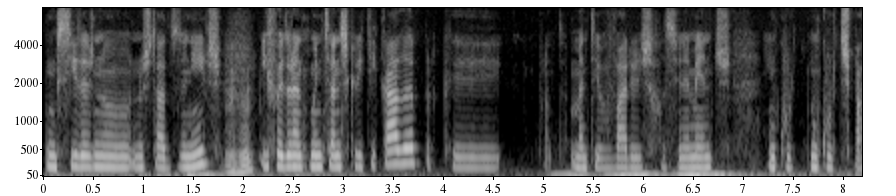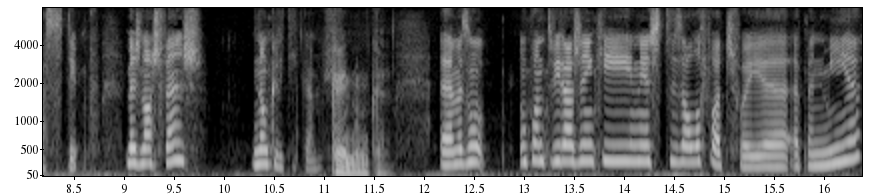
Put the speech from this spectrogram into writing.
conhecidas no, nos Estados Unidos uhum. e foi durante muitos anos criticada porque pronto, manteve vários relacionamentos em curto, num curto espaço de tempo. Mas nós fãs não criticamos. Quem nunca? Uh, mas um, um, ponto de viragem aqui nestes holofotes foi a, a pandemia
